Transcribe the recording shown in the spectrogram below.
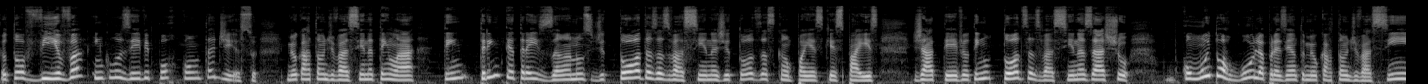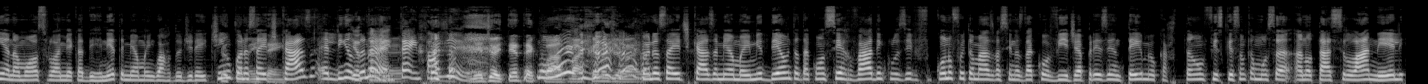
eu tô viva, inclusive por conta disso. Meu cartão de vacina tem lá tem 33 anos de todas as vacinas, de todas as campanhas que esse país já teve. Eu tenho todas as vacinas, acho com muito orgulho apresento meu cartão de vacina, mostro lá minha caderneta, minha mãe guardou direitinho. Eu Quando eu saí tenho. de casa, é lindo, Eu né? também tenho, tá, gente? Minha de 84, é? bacana demais. Quando eu saí de casa, minha mãe me deu, então tá conservado. Inclusive, quando eu fui tomar as vacinas da Covid, apresentei o meu cartão, fiz questão que a moça anotasse lá nele,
